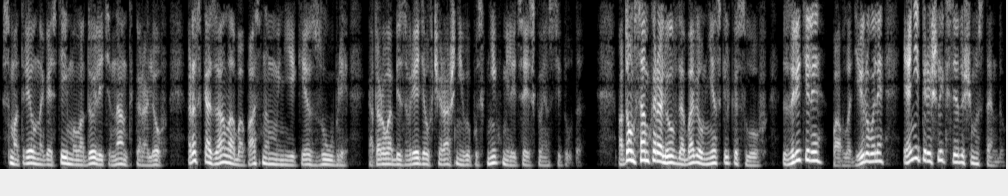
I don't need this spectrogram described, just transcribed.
смотрел на гостей молодой лейтенант Королев, рассказала об опасном маньяке Зубре, которого обезвредил вчерашний выпускник милицейского института. Потом сам Королев добавил несколько слов. Зрители поаплодировали, и они перешли к следующему стенду.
